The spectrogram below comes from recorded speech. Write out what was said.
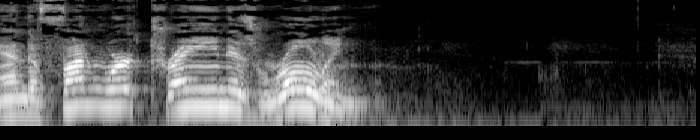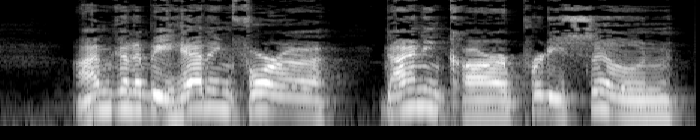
and the fun work train is rolling. I'm going to be heading for a dining car pretty soon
